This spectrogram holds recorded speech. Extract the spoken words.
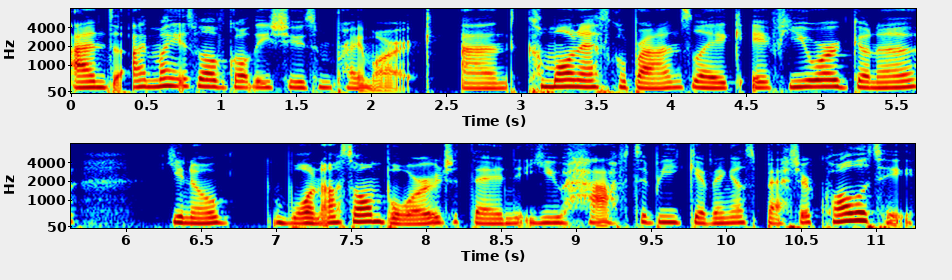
and I might as well have got these shoes from Primark. And come on, ethical brands, like if you are gonna, you know, want us on board, then you have to be giving us better quality.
